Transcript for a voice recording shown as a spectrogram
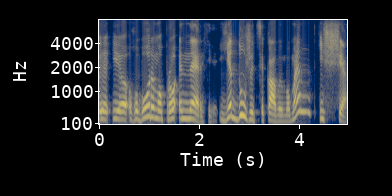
е, і е, говоримо про енергії. Є дуже цікавий момент іще,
